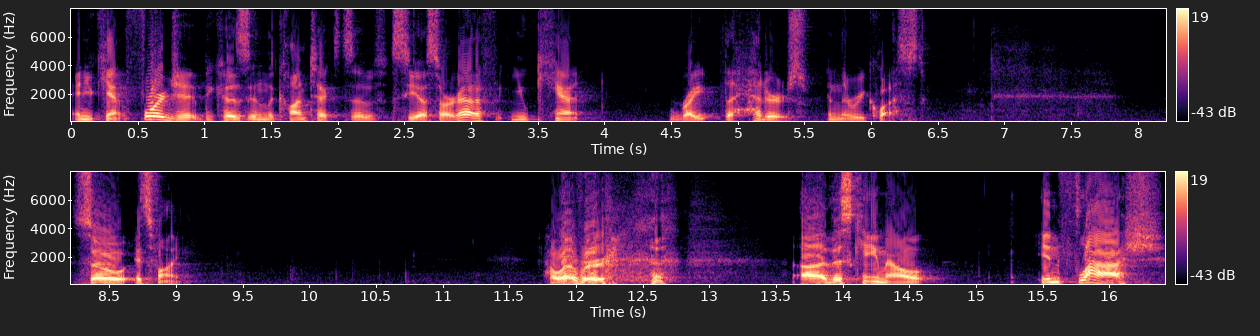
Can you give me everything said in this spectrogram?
And you can't forge it because in the context of CSRF, you can't write the headers in the request. So it's fine. However, uh, this came out in Flash.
